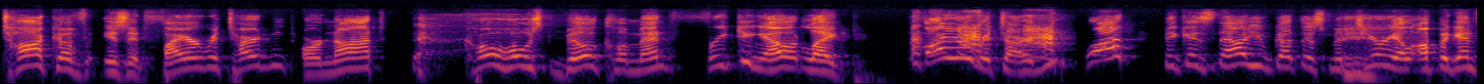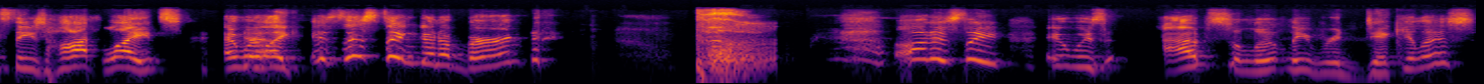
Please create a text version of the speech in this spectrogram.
Talk of is it fire retardant or not? Co host Bill Clement freaking out like fire retardant? What? Because now you've got this material up against these hot lights, and we're Yeah. like, is this thing gonna burn? Honestly, it was absolutely ridiculous.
